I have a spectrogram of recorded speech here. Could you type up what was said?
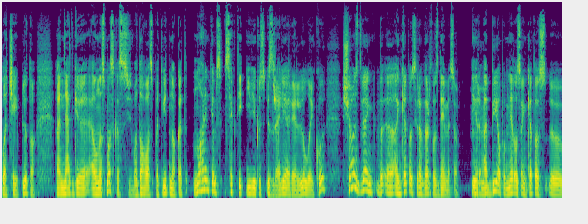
plačiai plito. Netgi Elnas Maskas, vadovas, patvirtino, kad norintiems sekti įvykius Izraelyje realiu laiku, šios dvi anketos yra vertos dėmesio. Ir mhm. abi jo paminėtos anketos uh,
